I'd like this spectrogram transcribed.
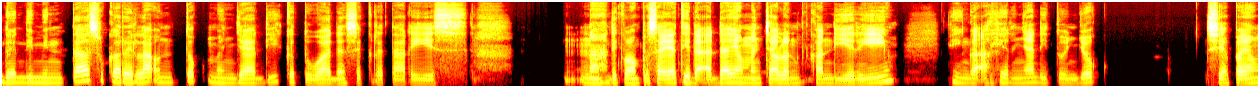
dan diminta sukarela untuk menjadi ketua dan sekretaris. Nah, di kelompok saya tidak ada yang mencalonkan diri hingga akhirnya ditunjuk siapa yang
